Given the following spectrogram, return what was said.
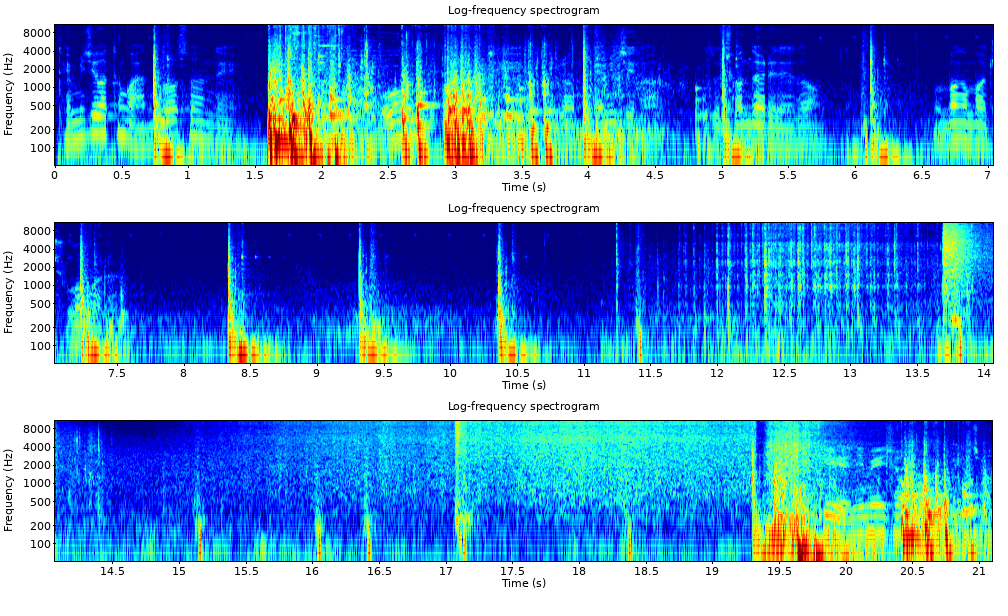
데미지 같은 거 안 들어왔었는데 데미지 이런 데미지가 계속 전달이 돼서 금방금방 죽어버려요. 도끼 애니메이션 버그도 있죠.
